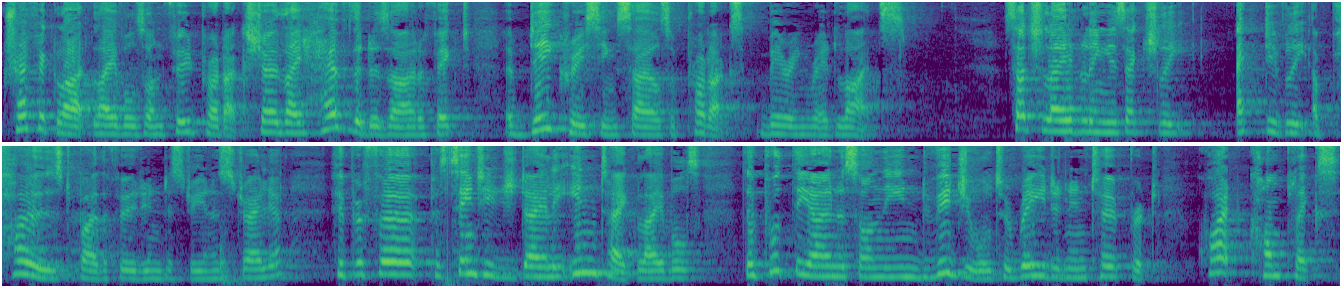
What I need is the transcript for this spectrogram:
traffic light labels on food products show they have the desired effect of decreasing sales of products bearing red lights. Such labelling is actually actively opposed by the food industry in Australia, who prefer percentage daily intake labels that put the onus on the individual to read and interpret quite complex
